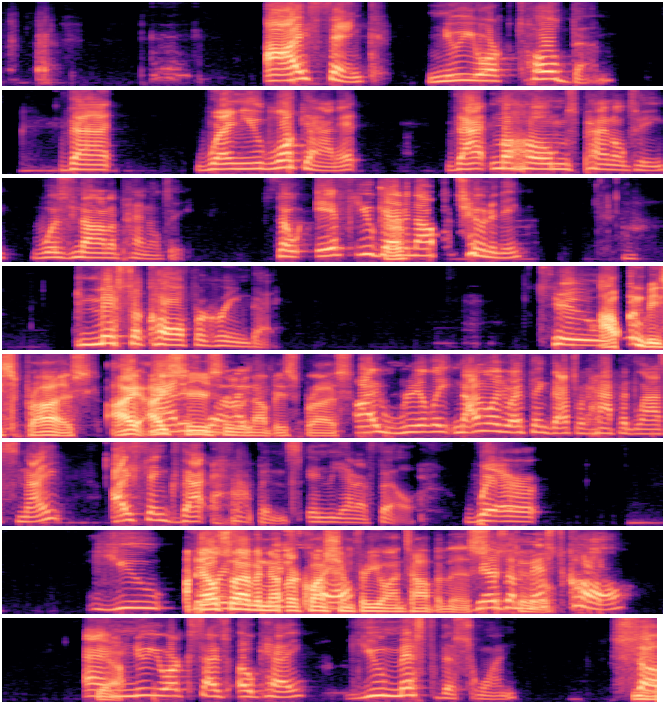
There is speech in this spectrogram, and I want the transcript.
I think New York told them that when you look at it, that Mahomes penalty was not a penalty. So if you get Sure. an opportunity, miss a call for Green Bay. To I wouldn't be surprised. I, I seriously would not be surprised. I really not only do I think that's what happened last night, I think that happens in the NFL where you I also have another question call, for you on top of this. There's a missed call, and Yeah. New York says, "Okay, you missed this one." So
